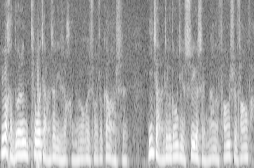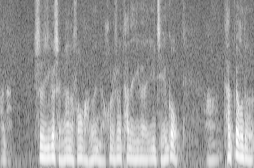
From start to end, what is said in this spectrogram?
因为很多人听我讲到这里的时候，很多人会说：“说甘老师，你讲的这个东西是一个什么样的方式方法呢？是一个什么样的方法论呢？或者说它的一个一个结构啊，它背后的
